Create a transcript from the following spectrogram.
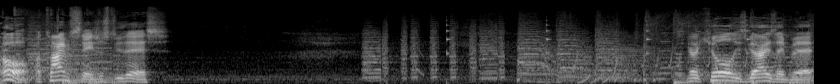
Oh, a time stage. Let's do this. Gotta kill all these guys, I bet.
